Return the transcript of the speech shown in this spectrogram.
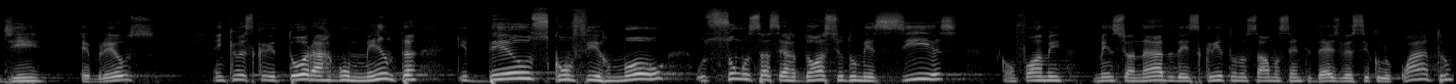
de Hebreus, em que o escritor argumenta que Deus confirmou o sumo sacerdócio do Messias, conforme mencionado, descrito no Salmo 110, versículo 4,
